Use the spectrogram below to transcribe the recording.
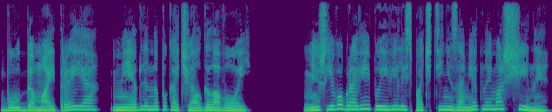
Будда Майтрея медленно покачал головой. Меж его бровей появились почти незаметные морщины.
